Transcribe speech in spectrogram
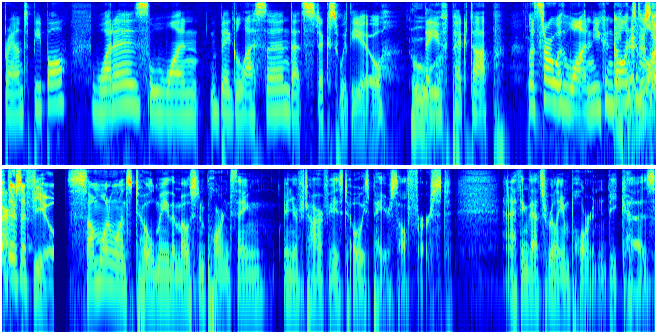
brand people. What is one big lesson that sticks with you Ooh. that you've picked up? Let's start with one. You can go into there's more. A, there's a few. Someone once told me the most important thing in your photography is to always pay yourself first. And I think that's really important because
